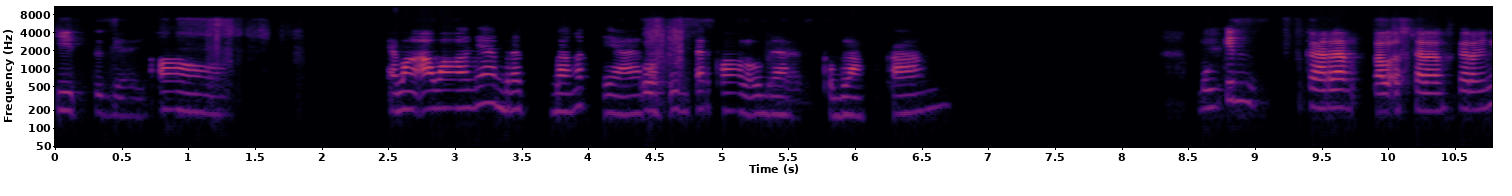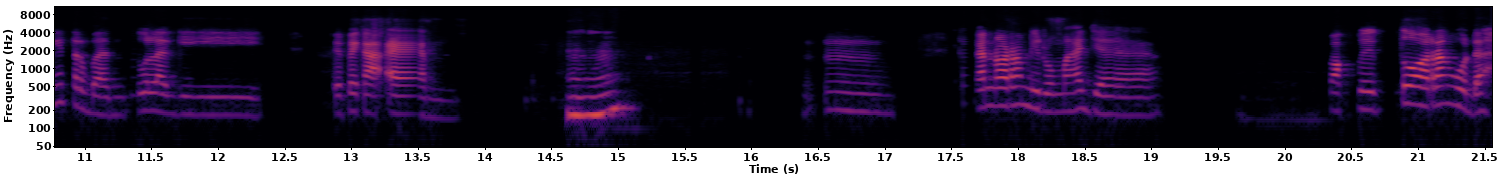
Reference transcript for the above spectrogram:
Gitu guys. Oh. Emang awalnya berat banget ya, Oh, tapi ntar kalau udah berat. ke belakang, mungkin sekarang kalau sekarang sekarang ini terbantu lagi ppkm Mhm. Mm. kan orang di rumah aja waktu itu orang udah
